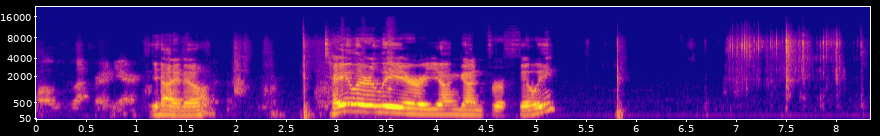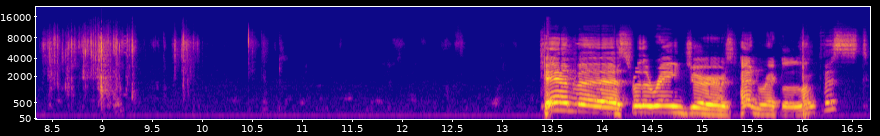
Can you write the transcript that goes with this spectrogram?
well, left for a year. Yeah, I know. Taylor Leier, young gun for Philly. Canvas for the Rangers, Henrik Lundqvist.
